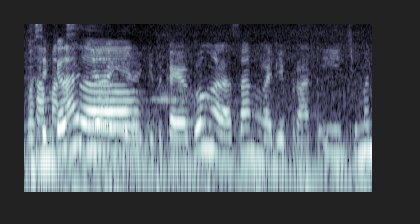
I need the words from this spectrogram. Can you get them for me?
Masih sama kesel. aja ya gitu kayak gue ngerasa nggak diperhatiin cuman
